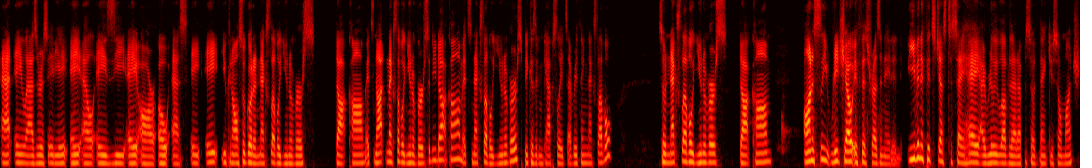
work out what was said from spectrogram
at a Lazaros 88, A L A Z A R O S 88. You can also go to Next Level Universe. It's not nextleveluniversity.com. It's next level universe because it encapsulates everything next level. So nextleveluniverse.com. Honestly, reach out if this resonated, even if it's just to say, Hey, I really loved that episode. Thank you so much.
